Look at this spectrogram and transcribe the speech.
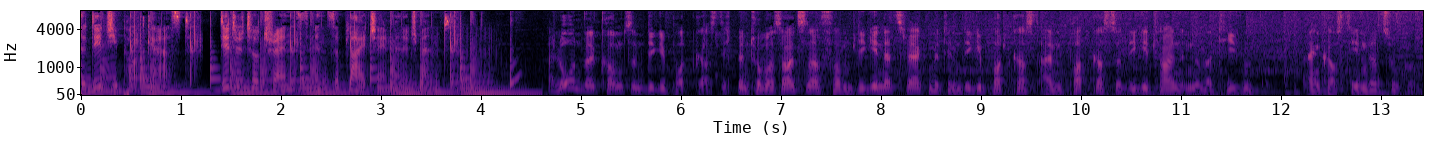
The Digi Podcast. Digital Trends in Supply Chain Management. Hallo und willkommen zum Digi-Podcast. Ich bin Thomas Holzner vom Digi-Netzwerk mit dem Digi-Podcast, einem Podcast zu digitalen, innovativen Einkaufsthemen der Zukunft.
